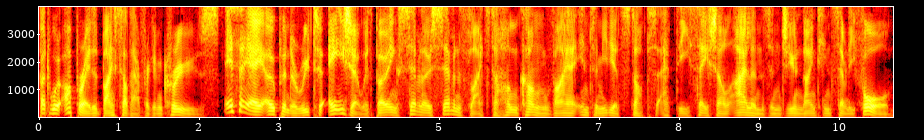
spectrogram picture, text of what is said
but were operated by South African crews. SAA opened a route to Asia with Boeing 707 flights to Hong Kong via intermediate stops at the Seychelles Islands in June 1974.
